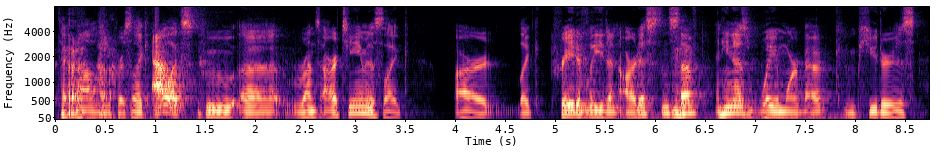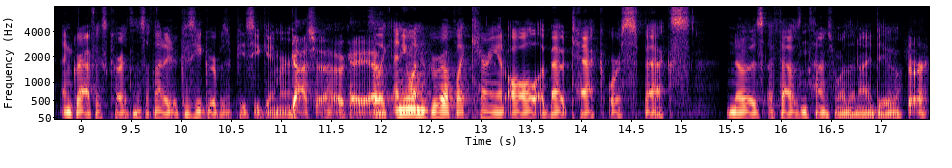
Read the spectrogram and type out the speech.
technology person. Like Alex, who uh, runs our team, is like our like creative lead and artist and stuff, Mm-hmm. and he knows way more about computers and graphics cards and stuff than I do because he grew up as a PC gamer. Gotcha. Okay. Yeah. So, like anyone who grew up like caring at all about tech or specs knows a thousand times more than I do. Sure.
